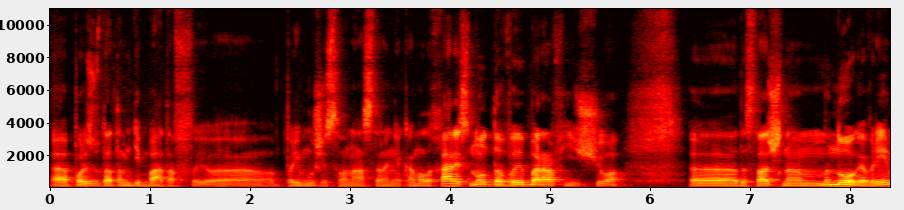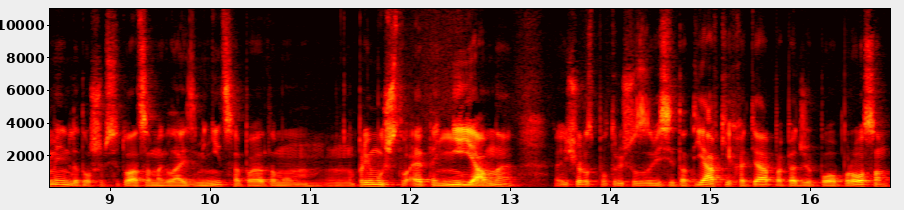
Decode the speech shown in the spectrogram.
по результатам дебатов преимущество на стороне Камалы Харрис, но до выборов еще достаточно много времени для того, чтобы ситуация могла измениться, поэтому преимущество это не явное, еще раз повторюсь, что зависит от явки, хотя, опять же, по опросам,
